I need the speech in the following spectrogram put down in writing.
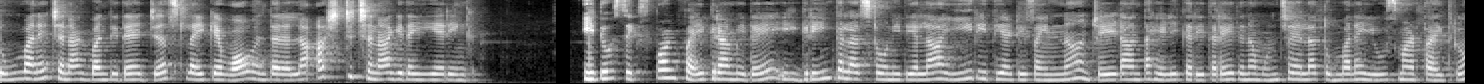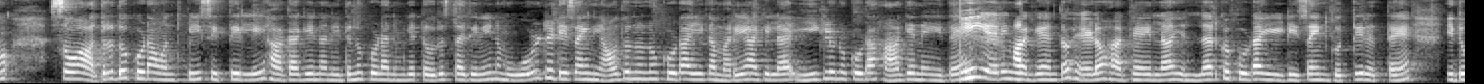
ತುಂಬಾ ಚೆನ್ನಾಗಿ ಬಂದಿದೆ. ಜಸ್ಟ್ ಲೈಕ್ ಎ ವಾವ್ ಅಂತಾರಲ್ಲ, ಅಷ್ಟು ಚೆನ್ನಾಗಿದೆ ಇಯರಿಂಗ್ ಇದು ಸಿಕ್ಸ್ ಪಾಯಿಂಟ್ ಫೈವ್ ಗ್ರಾಮ್ ಇದೆ. ಈ ಗ್ರೀನ್ ಕಲರ್ ಸ್ಟೋನ್ ಇದೆಯಲ್ಲ, ಈ ರೀತಿಯ ಡಿಸೈನ್ನ ಜೇಡ ಅಂತ ಹೇಳಿ ಕರೀತಾರೆ. ಇದನ್ನು ಮುಂಚೆ ಎಲ್ಲ ತುಂಬಾ ಯೂಸ್ ಮಾಡ್ತಾ ಇದ್ರು. ಸೊ ಅದ್ರದ್ದು ಕೂಡ ಒಂದು ಪೀಸ್ ಇತ್ತಿಲ್ಲಿ ಹಾಗಾಗಿ ನಾನು ಇದನ್ನು ಕೂಡ ನಿಮಗೆ ತೋರಿಸ್ತಾ ಇದ್ದೀನಿ. ನಮ್ಮ ಓಲ್ಡ್ ಡಿಸೈನ್ ಯಾವುದನ್ನು ಕೂಡ ಈಗ ಮರೆಯಾಗಿಲ್ಲ. ಈಗಲೂ ಕೂಡ ಹಾಗೇನೆ ಇದೆ. ಈ ಇಯರಿಂಗ್ ಬಗ್ಗೆ ಅಂತೂ ಹೇಳೋ ಹಾಗೆ ಇಲ್ಲ. ಎಲ್ಲರಿಗೂ ಕೂಡ ಈ ಡಿಸೈನ್ ಗೊತ್ತಿರುತ್ತೆ. ಇದು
